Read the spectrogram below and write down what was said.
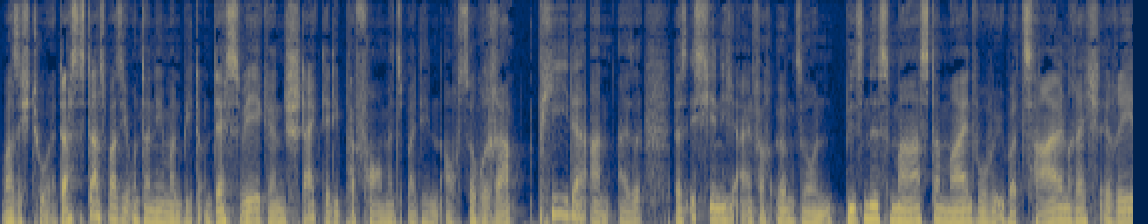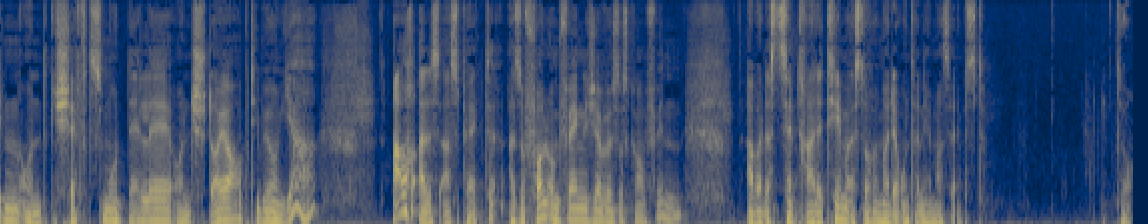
was ich tue. Das ist das, was ich Unternehmern biete. Und deswegen steigt ja die Performance bei denen auch so rapide an. Also das ist hier nicht einfach irgend so ein Business Mastermind, wo wir über Zahlen reden und Geschäftsmodelle und Steueroptimierung. Ja, auch alles Aspekte. Also vollumfänglicher wirst du es kaum finden. Aber das zentrale Thema ist doch immer der Unternehmer selbst. So.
